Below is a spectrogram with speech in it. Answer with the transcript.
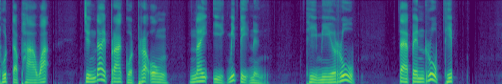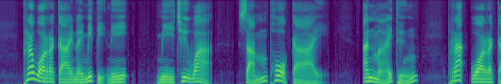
พุทธภาวะจึงได้ปรากฏพระองค์ในอีกมิติหนึ่ง ที่มีรูป แต่เป็นรูปทิพย์พระวรกายในมิตินี้ มีชื่อว่า สัมโพกาย อันหมายถึง พระวรก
